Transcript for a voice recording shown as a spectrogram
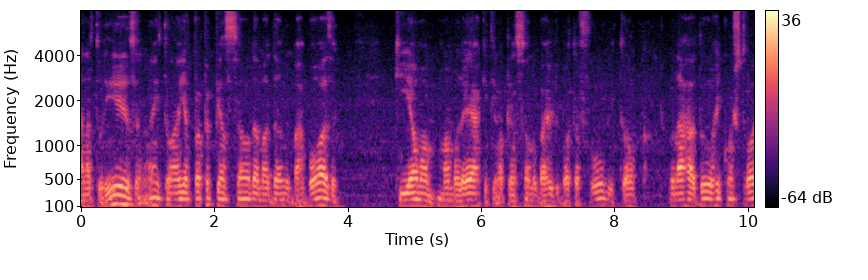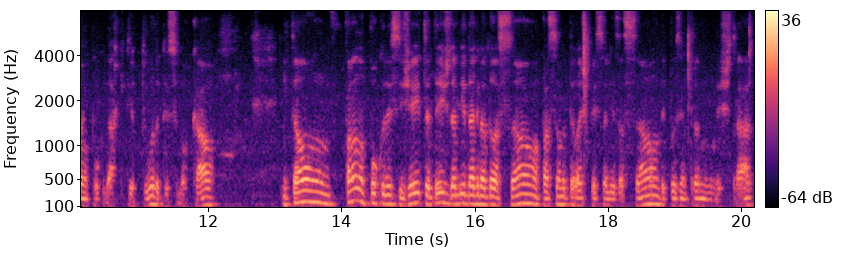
a natureza. Né? Então aí a própria pensão da Madame Barbosa, que é uma, uma mulher que tem uma pensão no bairro de Botafogo, então o narrador reconstrói um pouco da arquitetura desse local. Então, falando um pouco desse jeito, desde ali da graduação, passando pela especialização, depois entrando no mestrado,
